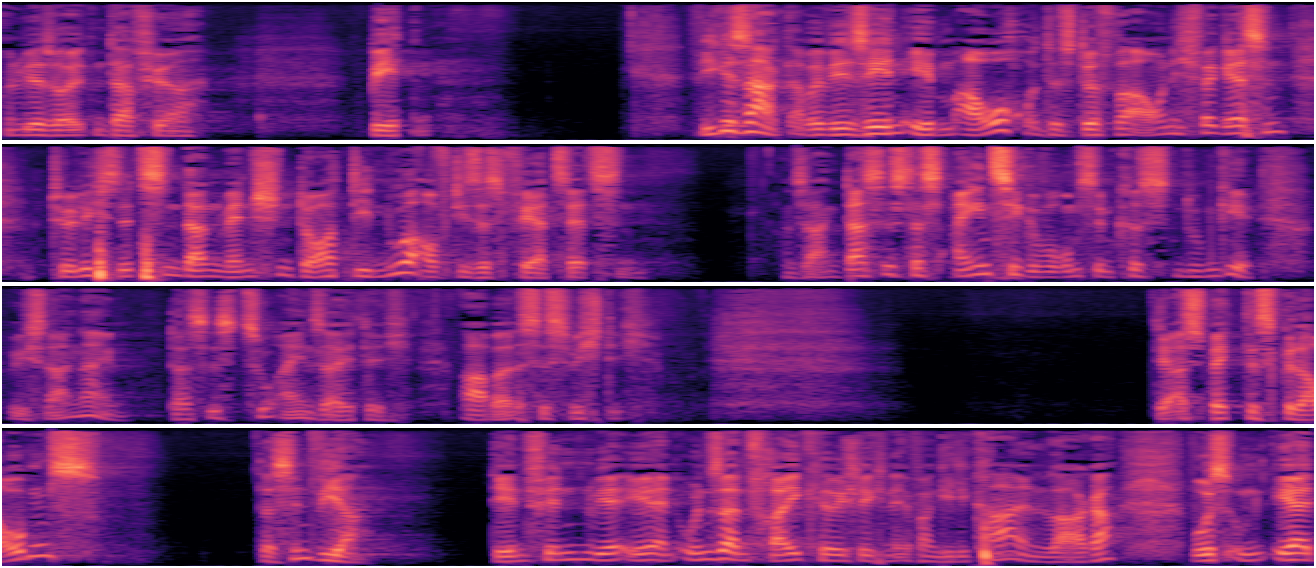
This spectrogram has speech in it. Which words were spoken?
Und wir sollten dafür beten. Wie gesagt, aber wir sehen eben auch, und das dürfen wir auch nicht vergessen, natürlich sitzen dann Menschen dort, die nur auf dieses Pferd setzen und sagen, das ist das Einzige, worum es im Christentum geht. Würde ich sagen, nein, das ist zu einseitig, aber es ist wichtig. Der Aspekt des Glaubens, das sind wir. Den finden wir eher in unseren freikirchlichen evangelikalen Lager, wo es um, eher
